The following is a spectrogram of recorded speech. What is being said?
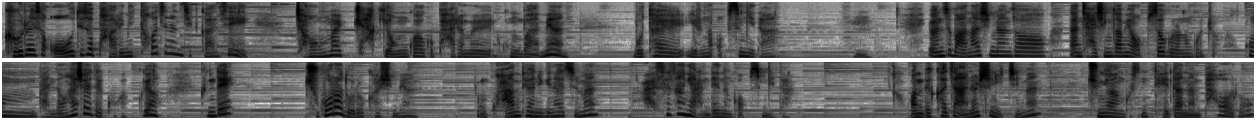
그래서 어디서 발음이 터지는지까지 정말 쫙 연구하고 발음을 공부하면 못할 일은 없습니다. 음. 연습 안 하시면서 난 자신감이 없어 그러는 건 조금 반성하셔야 될 것 같고요. 근데 죽어라 노력하시면 좀 과한 편이긴 하지만 아, 세상에 안 되는 거 없습니다. 완벽하지 않을 수는 있지만 중요한 것은 대단한 파워로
